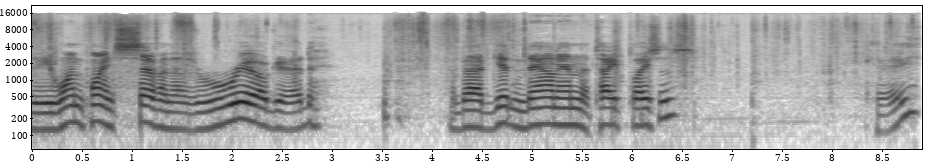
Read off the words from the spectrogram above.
The 1.7 is real good about getting down in the tight places. Okay.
